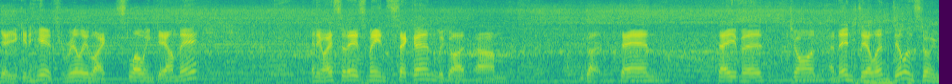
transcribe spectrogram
Yeah, you can hear it's really like slowing down there. Anyway, so there's me in second. We got um, we got Dan, David, John, and then Dylan. Dylan's doing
